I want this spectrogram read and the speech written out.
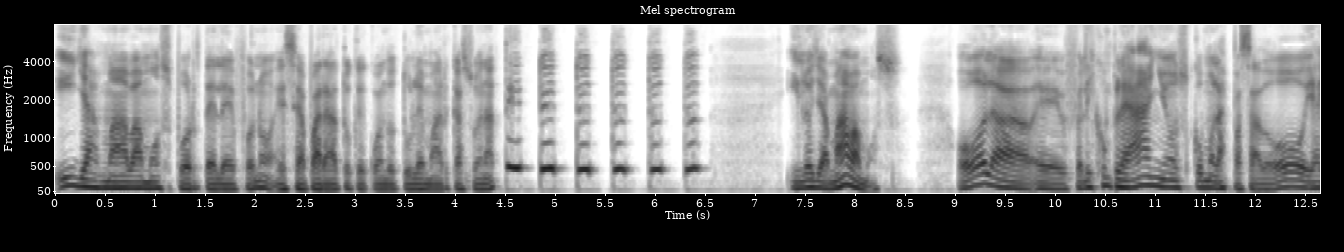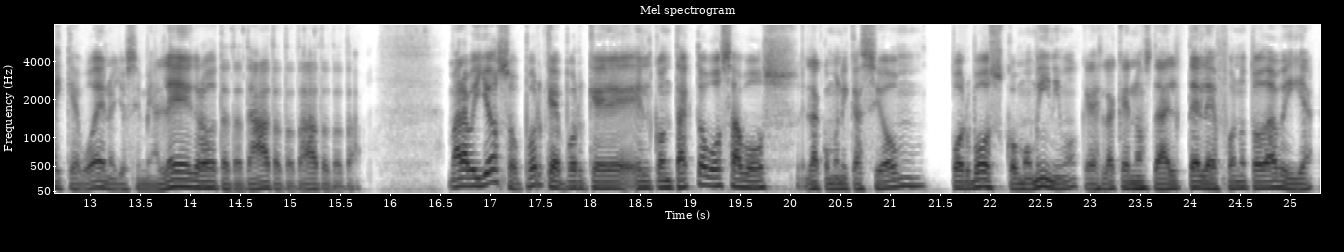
Y llamábamos por teléfono ese aparato que cuando tú le marcas suena y lo llamábamos. Hola, eh, feliz cumpleaños, ¿cómo lo has pasado hoy? Ay, qué bueno, yo sí me alegro, ta, ta, ta, ta, ta, ta, ta, ta. Maravilloso, ¿por qué? Porque el contacto voz a voz, la comunicación por voz como mínimo, que es la que nos da el teléfono todavía,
